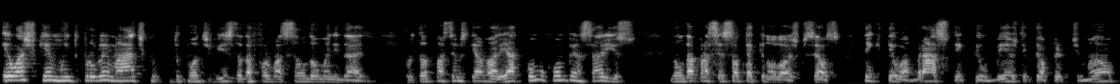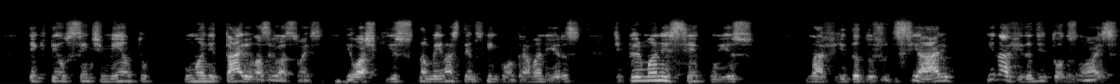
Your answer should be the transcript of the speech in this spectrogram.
eu acho que é muito problemático do ponto de vista da formação da humanidade. Portanto, nós temos que avaliar como compensar isso. Não dá para ser só tecnológico, Celso. Tem que ter o abraço, tem que ter o beijo, tem que ter o aperto de mão, tem que ter o sentimento humanitário nas relações. Eu acho que isso também nós temos que encontrar maneiras de permanecer com isso na vida do judiciário e na vida de todos nós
